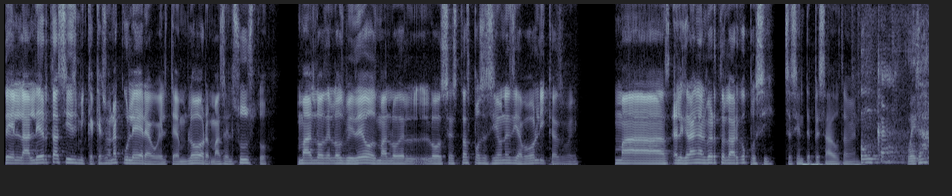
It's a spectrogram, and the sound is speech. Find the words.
De la alerta sísmica, que suena culera, güey, el temblor, más el susto, más lo de los videos, más lo de los, estas posesiones diabólicas, güey. Más el gran Alberto Largo, pues sí, se siente pesado también. Nunca. Mira,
